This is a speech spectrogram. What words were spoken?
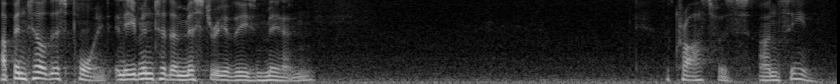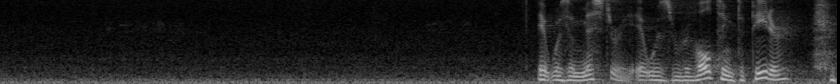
Up until this point, and even to the mystery of these men, the cross was unseen. It was a mystery. It was revolting to Peter. it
